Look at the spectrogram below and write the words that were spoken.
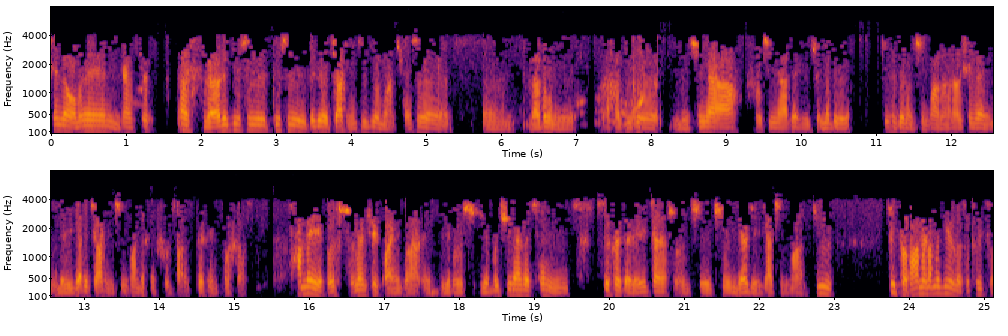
现在我们你看是，呃，死了的就是就是这个家庭支柱嘛，全是嗯劳动力，然后就是母亲啊、父亲啊这些全部都就是这种情况。然后现在每一家的家庭情况都很复杂，都很不好。他们也不随便去管一管，也不也不去那个村民社会的人家属去去了解一下情况，就。就找他们，他们就老是推辞，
